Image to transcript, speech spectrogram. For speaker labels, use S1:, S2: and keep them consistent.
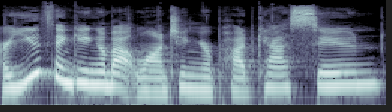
S1: Are you thinking about launching your podcast soon?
